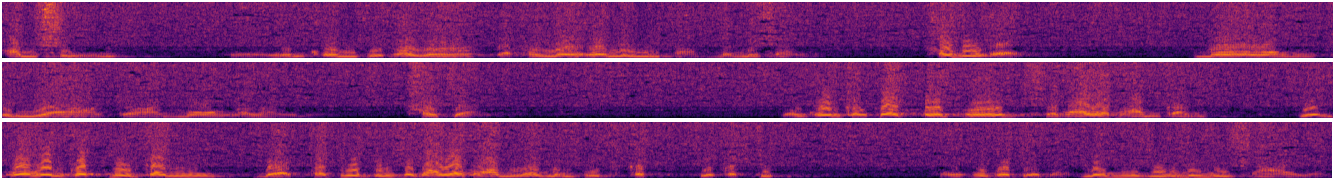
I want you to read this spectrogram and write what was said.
ทำสูง เห็นคนที่เข้ามาจากข้างนอกว่าไม่มีธรรมมันไม่ใช่ เขาดูออก มองปัญญาการมองอะไรเนี่ยเข้าใจบางคนเขาก็เปิดเผยสภาวธรรมกันเนี่ยเพราะมันก็พูดกันแบบถ้าพูดถึงสภาวธรรมแล้วมันพูดกับเกี่ยวกับจิตของผู้ปฏิบัติไม่มีหญิงไม่มีชายแล้ว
